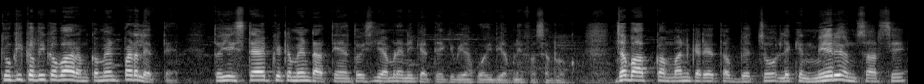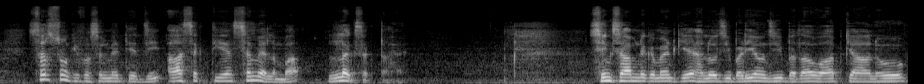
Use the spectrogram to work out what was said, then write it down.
क्योंकि कभी कभार हम कमेंट पढ़ लेते हैं। तो ये इस टाइप के कमेंट आते हैं तो इसलिए हमने नहीं कहते कि भैया कोई भी अपनी फ़सल रोको। जब आपका मन करे तब बेचो, लेकिन मेरे अनुसार से सरसों की फ़सल में तेज़ी आ सकती है, समय लंबा लग सकता है। सिंह साहब ने कमेंट किया, हेलो जी, बढ़िया हूँ जी, बताओ आप क्या हाल हो?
